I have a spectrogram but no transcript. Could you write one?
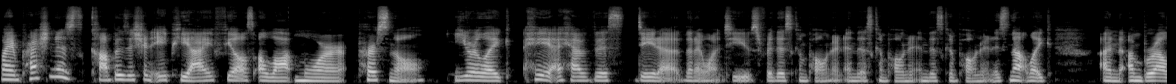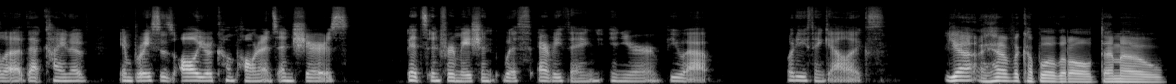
my impression is composition API feels a lot more personal. You're like, hey, I have this data that I want to use for this component and this component and this component. It's not like an umbrella that kind of embraces all your components and shares its information with everything in your Vue app. What do you think, Alex? Yeah, I have a couple of little demo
